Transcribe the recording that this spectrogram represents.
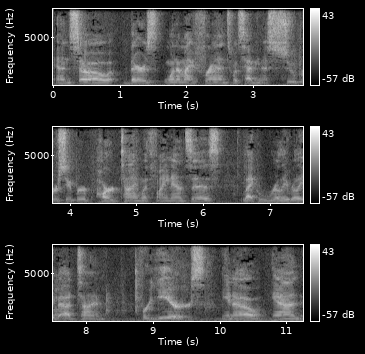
And so there's one of my friends was having a super super hard time with finances, like really really bad time for years, you know, and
